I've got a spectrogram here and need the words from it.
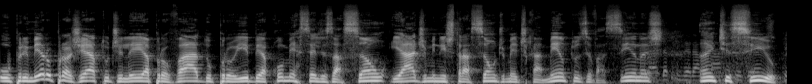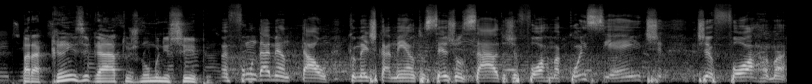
O primeiro projeto de lei aprovado proíbe a comercialização e a administração de medicamentos e vacinas anti-cio para cães e gatos no município. É fundamental que o medicamento seja usado de forma consciente de forma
